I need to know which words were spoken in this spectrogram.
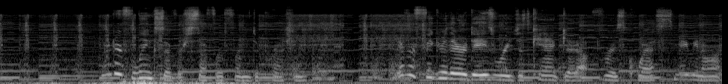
I wonder if Link's ever suffered from depression. Ever figure there are days where he just can't get up for his quests? Maybe not.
